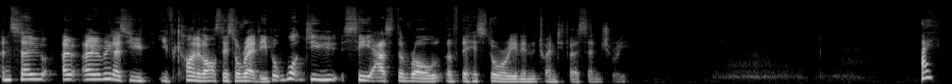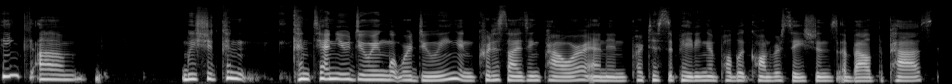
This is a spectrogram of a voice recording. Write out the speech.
And so I, I realize you've, you've kind of answered this already, but what do you see as the role of the historian in the 21st century? I think um, we should con- continue doing what we're doing in criticizing power and in participating in public conversations about the past.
